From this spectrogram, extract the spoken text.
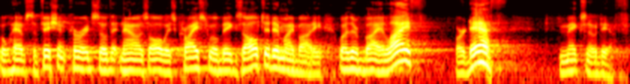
but will have sufficient courage so that now, as always, Christ will be exalted in my body, whether by life or death, makes no diff.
